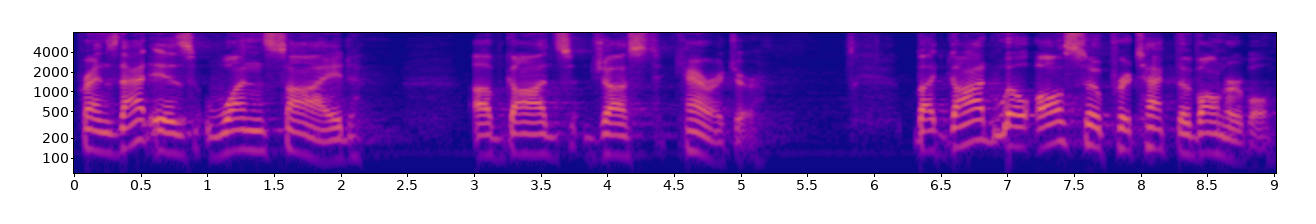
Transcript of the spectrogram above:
Friends, that is one side of God's just character. But God will also protect the vulnerable.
